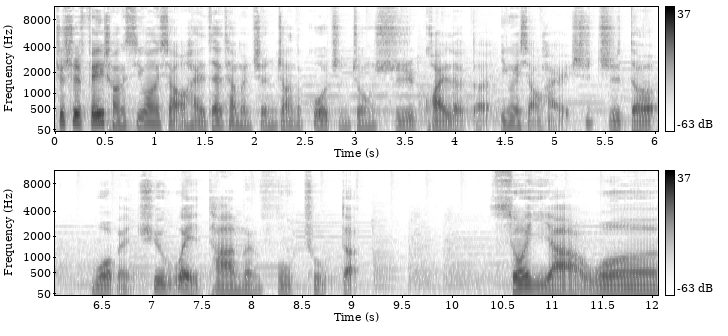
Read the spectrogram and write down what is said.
就是非常希望小孩在他们成长的过程中是快乐的，因为小孩是值得我们去为他们付出的。所以啊，我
